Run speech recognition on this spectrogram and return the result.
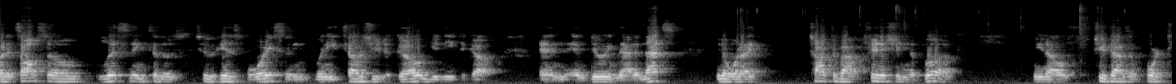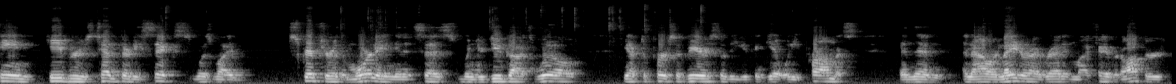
but it's also listening to those to His voice. And when He tells you to go, you need to go, and and doing that. And that's you know when I talked about finishing the book, you know, 2014 Hebrews 10:36 was my scripture of the morning, and it says when you do God's will, you have to persevere so that you can get what He promised. And then an hour later, I read it in my favorite author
